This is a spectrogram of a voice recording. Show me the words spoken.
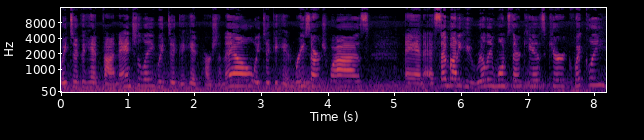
We took a hit financially, we took a hit personnel, we took a hit research wise. And as somebody who really wants their kids cured quickly,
